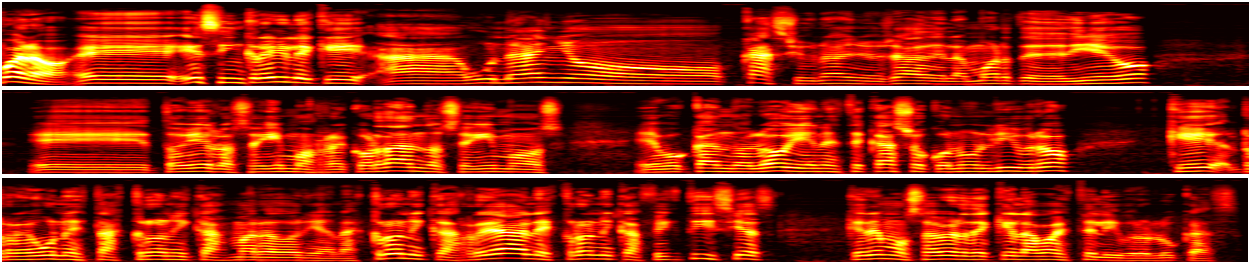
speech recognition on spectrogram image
Bueno, eh, es increíble que a un año, casi un año ya de la muerte de Diego, eh, todavía lo seguimos recordando, seguimos evocándolo y en este caso con un libro que reúne estas crónicas maradonianas. Crónicas reales, crónicas ficticias Queremos saber de qué la va este libro, Lucas.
